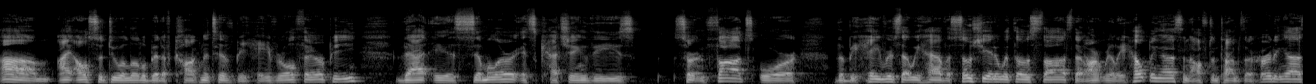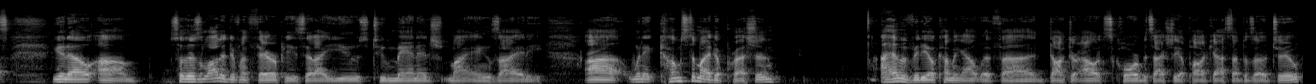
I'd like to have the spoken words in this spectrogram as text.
Um, I also do a little bit of cognitive behavioral therapy that is similar. It's catching these certain thoughts or the behaviors that we have associated with those thoughts that aren't really helping us and oftentimes they're hurting us, you know. Um, so there's a lot of different therapies that I use to manage my anxiety. Uh, when it comes to my depression, I have a video coming out with uh, Dr. Alex Korb. It's actually a podcast episode too.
